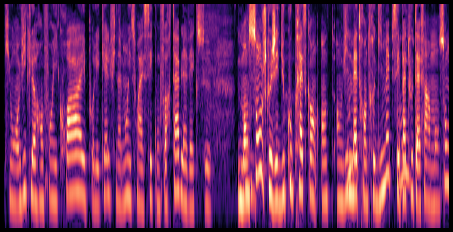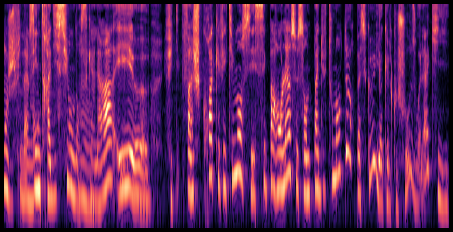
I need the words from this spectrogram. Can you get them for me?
qui ont envie que leur enfant y croit et pour lesquels finalement ils sont assez confortables avec ce, mensonge que j'ai du coup presque envie de mm. mettre entre guillemets. C'est pas tout à fait un mensonge finalement. C'est une tradition dans ce mm. cas-là. Et euh, enfin, je crois qu'effectivement, ces, ces parents-là se sentent pas du tout menteurs parce qu'il y a quelque chose, voilà, qui,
